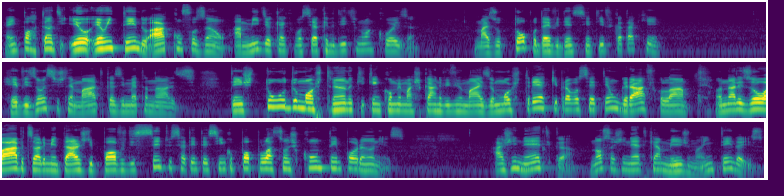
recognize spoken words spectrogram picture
É importante, eu, eu entendo a confusão. A mídia quer que você acredite numa coisa. Mas o topo da evidência científica está aqui. Revisões sistemáticas e meta-análises. Tem estudo mostrando que quem come mais carne vive mais. Eu mostrei aqui para você, tem um gráfico lá. Analisou hábitos alimentares de povos de 175 populações contemporâneas. A genética, nossa genética é a mesma, entenda isso.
